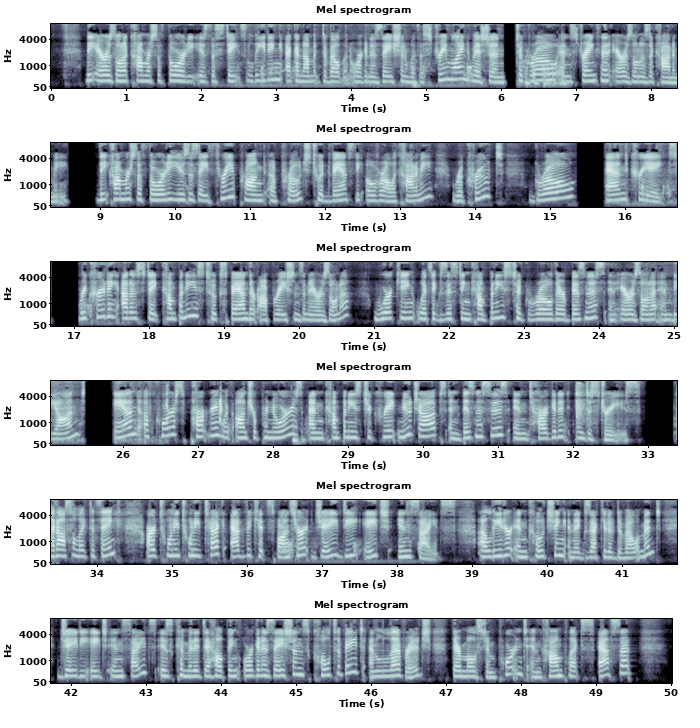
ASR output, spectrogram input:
The Arizona Commerce Authority is the state's leading economic development organization with a streamlined mission to grow and strengthen Arizona's economy. The Commerce Authority uses a three pronged approach to advance the overall economy recruit, grow, and create. Recruiting out of state companies to expand their operations in Arizona, working with existing companies to grow their business in Arizona and beyond, and of course, partnering with entrepreneurs and companies to create new jobs and businesses in targeted industries. I'd also like to thank our 2020 Tech Advocate sponsor, JDH Insights. A leader in coaching and executive development, JDH Insights is committed to helping organizations cultivate and leverage their most important and complex asset,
